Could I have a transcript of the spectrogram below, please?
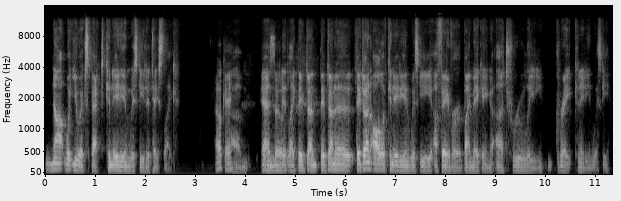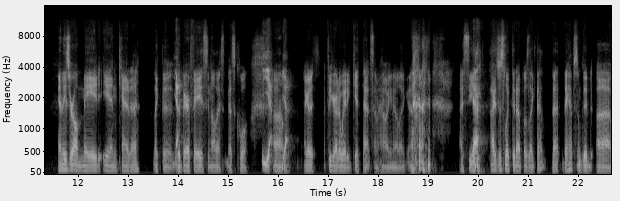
not what you expect Canadian whiskey to taste like. okay. Um, Yeah, and so- it, like they've done, they've done a, they've done all of Canadian whiskey a favor by making a truly great Canadian whiskey. and these are all made in Canada, like the Yeah. the Bearface and all that. That's cool. Yeah, Um, yeah, I got to figure out a way to get that somehow. You know, like I see. Yeah. I just looked it up. I was like, that that they have some good uh,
